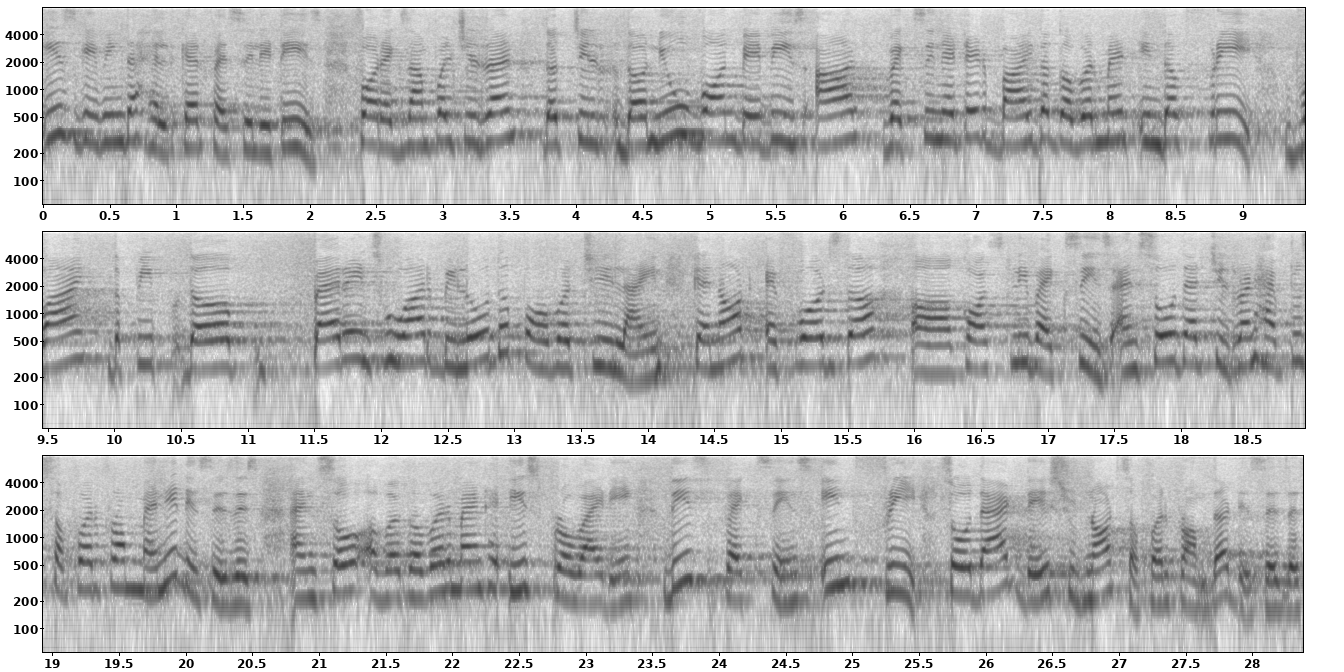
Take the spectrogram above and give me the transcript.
is giving the healthcare facilities. For example, children, the, the newborn babies are vaccinated by the government in the free. Why? The people, the parents who are below the poverty line cannot afford the uh, costly vaccines. And so their children have to suffer from many diseases. And so our government is providing these vaccines in free so that they should not suffer from the diseases.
